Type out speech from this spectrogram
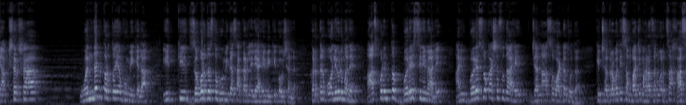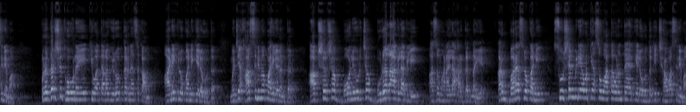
अक्षरशः वंदन करतो या भूमिकेला. इतकी जबरदस्त भूमिका साकारलेली आहे विकी कौशलनं. खरं तर बॉलिवूडमध्ये आजपर्यंत बरेच सिनेमे आले आणि बरेच लोक असे सुद्धा आहेत ज्यांना असं वाटत होतं की छत्रपती संभाजी महाराजांवरचा हा सिनेमा प्रदर्शित होऊ नये किंवा त्याला विरोध करण्याचं काम अनेक लोकांनी केलं होतं. म्हणजे हा सिनेमा पाहिल्यानंतर अक्षरशः बॉलिवूडच्या बुडाला आग लागली असं म्हणायला हरकत नाहीये. कारण बऱ्याच लोकांनी सोशल मीडियावरती असं वातावरण तयार केलं होतं की छावा सिनेमा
